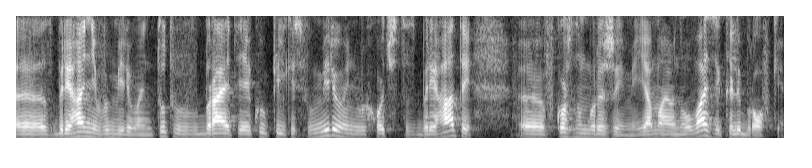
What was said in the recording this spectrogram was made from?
е, зберігання вимірювань. Тут ви вибираєте, яку кількість вимірювань ви хочете зберігати е, в кожному режимі. Я маю на увазі калібровки.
